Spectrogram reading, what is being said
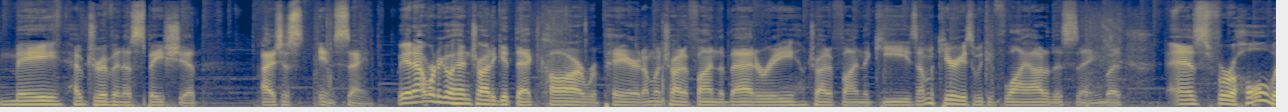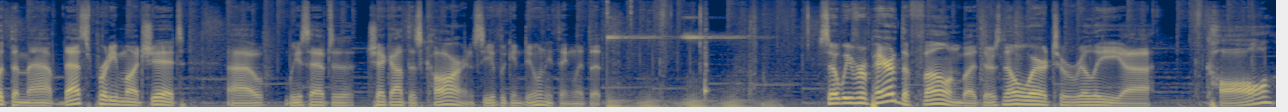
may have driven a spaceship. Uh, it's just insane. But yeah, now we're to go ahead and try to get that car repaired. I'm to try to find the battery, try to find the keys. I'm curious if we can fly out of this thing. But as for a whole with the map, that's pretty much it. Uh, we just have to check out this car and see if we can do anything with it. So we've repaired the phone, but there's nowhere to really... Uh, call.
